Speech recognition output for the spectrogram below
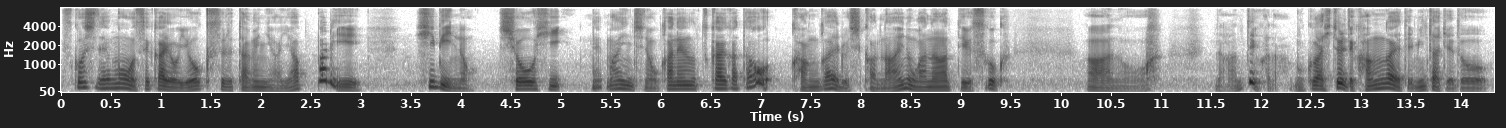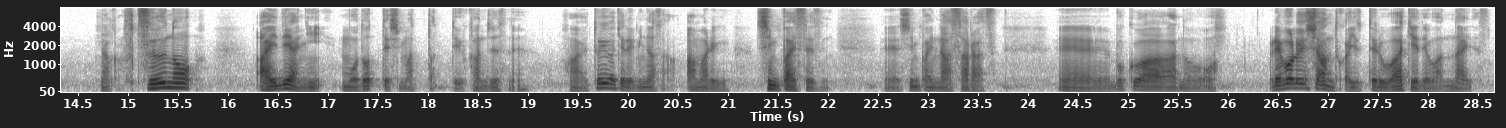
少しでも世界を良くするためにはやっぱり日々の消費、ね、毎日のお金の使い方を考えるしかないのかなっていうすごくあの何て言うかな。僕は一人で考えてみたけどなんか普通のアイデアに戻ってしまったっていう感じですね。はい、というわけで皆さんあまり心配せずに、え、心配なさらず、えー、僕はあのレボリューションとか言ってるわけではないですね。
